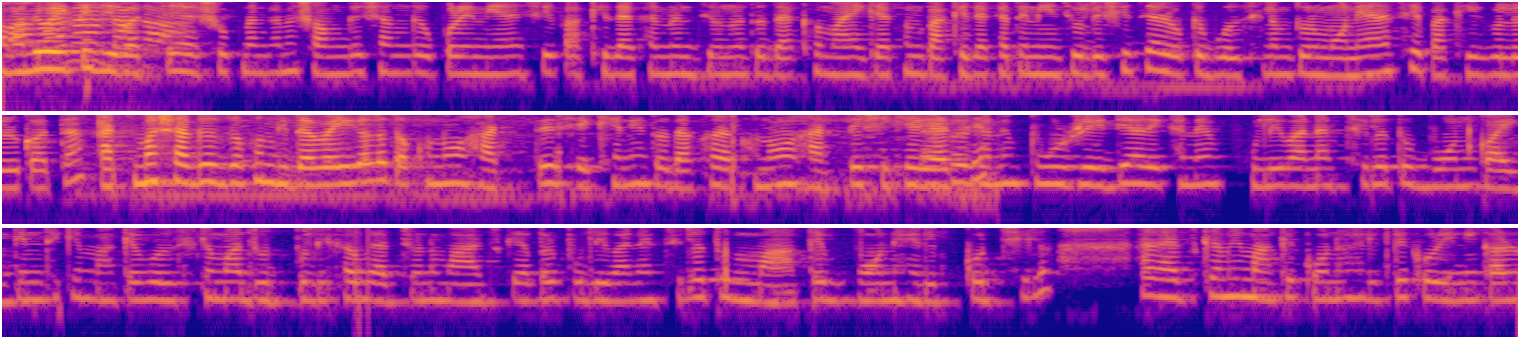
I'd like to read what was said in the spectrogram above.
আমাদের বাড়িতে যে বাচ্চা আসুক না কেন সঙ্গে সঙ্গে উপরে নিয়ে আসি পাখি দেখানোর জন্য। তো দেখো মাইকে এখন পাখি দেখাতে নিয়ে চলে এসেছে আর ওকে বলছিলাম তোর মনে আছে পাখিগুলোর কথা? আট মাস আগে যখন দিদা বাড়ি গেল তখন ও হাঁটতে শেখেনি। তো দেখো এখনও হাঁটতে শিখে গেছে। এখানে পুর রেডি আর এখানে পুলি বানাচ্ছিল। তো বোন কয়েকদিন থেকে মাকে বলছিল মা দুধ পুলি খাব। তার জন্য মা আজকে আবার পুলি বানাচ্ছিল। তো মাকে বোন হেল্প করছিল। আর আজকে আমি মাকে কোনো হেল্পই করিনি কারণ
